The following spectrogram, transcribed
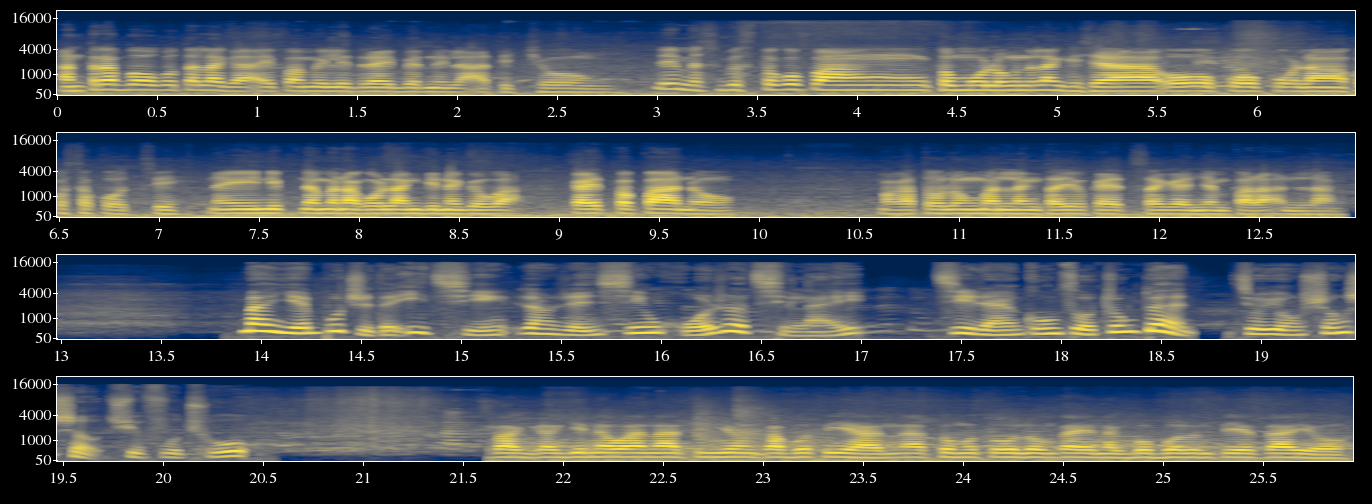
Ang trabaho ko talaga ay family driver nila Ate Chong. Di, mas gusto ko pang tumulong na lang kasi uupo-upo lang ako sa kotse. Nainip naman ako lang ginagawa. Kahit papano, makatulong man lang tayo kahit sa ganyang paraan lang. 蔓延不止的疫情让人心火热起来。既然工作中断，就用双手去付出。 Pag ah, ginawa natin yung kabutihan at tumutulong tayo, nagbo-volunteer tayo,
